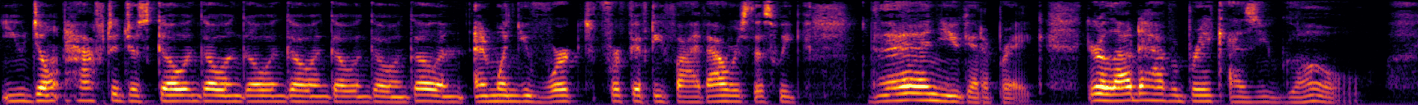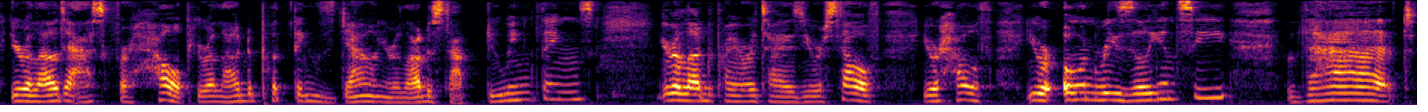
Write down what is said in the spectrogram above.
You don't have to just go and go and go and go and go and go and go. And, and when you've worked for 55 hours this week, then you get a break. You're allowed to have a break as you go. You're allowed to ask for help. You're allowed to put things down. You're allowed to stop doing things. You're allowed to prioritize yourself, your health, your own resiliency. That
